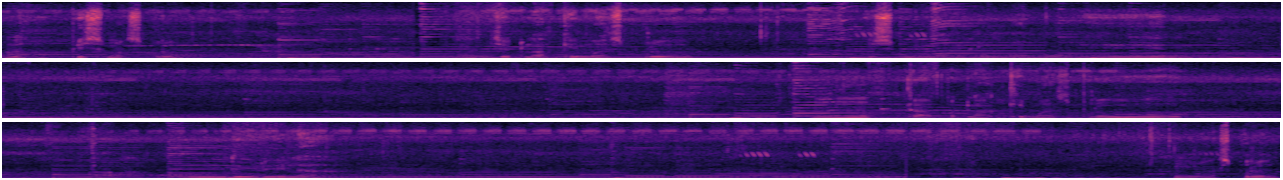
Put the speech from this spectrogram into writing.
Udah habis mas bro lanjut lagi mas bro Bismillahirrahmanirrahim. Hmm, dapat lagi Mas Bro. Alhamdulillah. Mas Bro.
